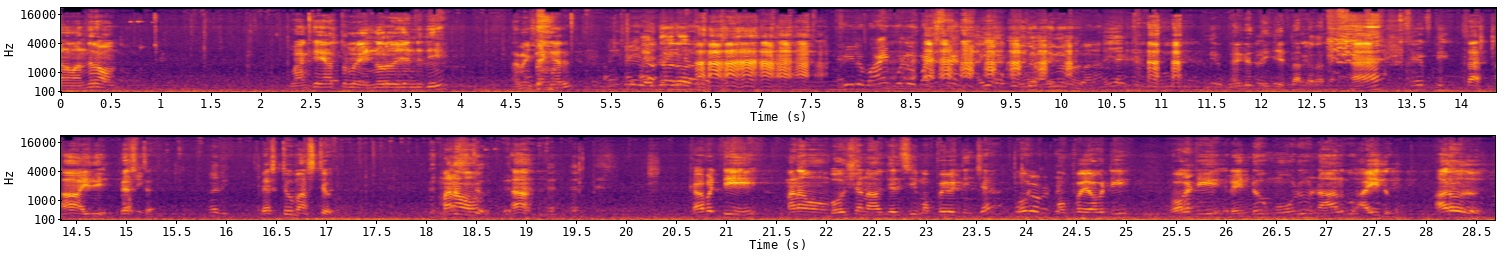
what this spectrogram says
మనం అందరం లంకయాత్రలో ఎన్నో రోజు అండి ఇది రమేష్ గారు సార్ ఇది బెస్ట్. బెస్ట్ మస్ట్. మనం కాబట్టి మనం బహుశా నాకు తెలిసి ముప్పై ఒకటి నుంచా? ముప్పై ఒకటి. ముప్పై ఒకటి ఒకటి రెండు మూడు నాలుగు ఐదు. ఆరో రోజు.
